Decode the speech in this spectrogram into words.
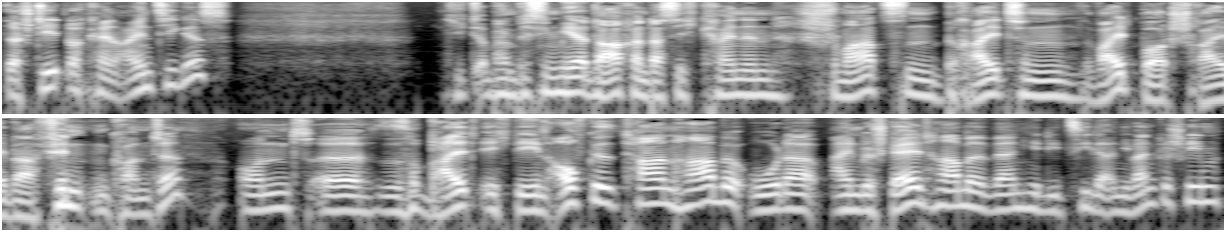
Da steht noch kein einziges. Liegt aber ein bisschen mehr daran, dass ich keinen schwarzen, breiten Whiteboard-Schreiber finden konnte. Und äh, sobald ich den aufgetan habe oder einen bestellt habe, werden hier die Ziele an die Wand geschrieben.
